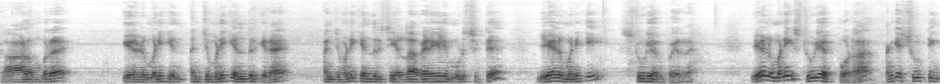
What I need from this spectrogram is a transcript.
காலம்புற ஏழு மணிக்கு எந் அஞ்சு மணிக்கு எழுந்திருக்கிறேன். அஞ்சு மணிக்கு எந்திரிச்சு எல்லா வேலைகளையும் முடிச்சுட்டு ஏழு மணிக்கு ஸ்டூடியோவுக்கு போயிடுறேன். ஏழு மணிக்கு ஸ்டூடியோவுக்கு போனால் அங்கே ஷூட்டிங்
